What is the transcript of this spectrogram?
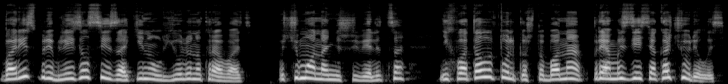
Борис приблизился и закинул Юлю на кровать. Почему она не шевелится? Не хватало только, чтобы она прямо здесь окочурилась.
